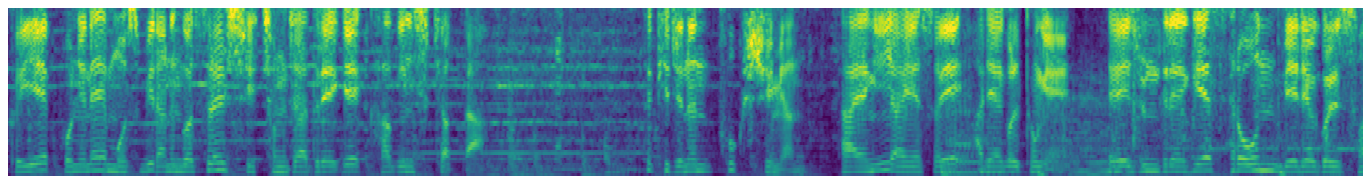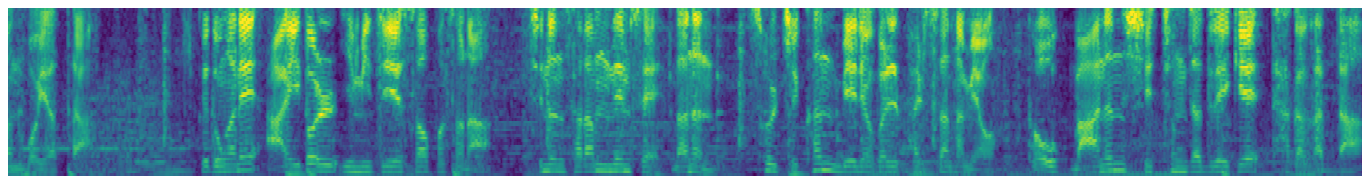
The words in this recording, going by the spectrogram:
그의 본연의 모습이라는 것을 시청자들에게 각인시켰다. 특히 진은 푹 쉬면 다행히 야에서의 활약을 통해 대중들에게 새로운 매력을 선보였다. 그동안의 아이돌 이미지에서 벗어나 지는 사람 냄새 나는 솔직한 매력을 발산하며 더욱 많은 시청자들에게 다가갔다.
